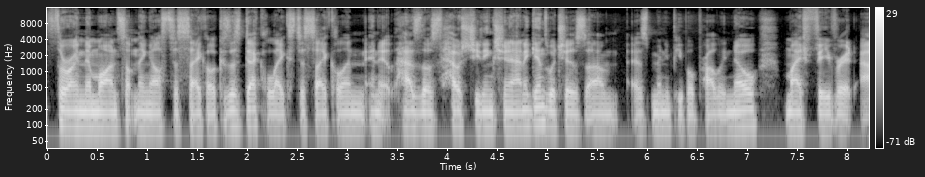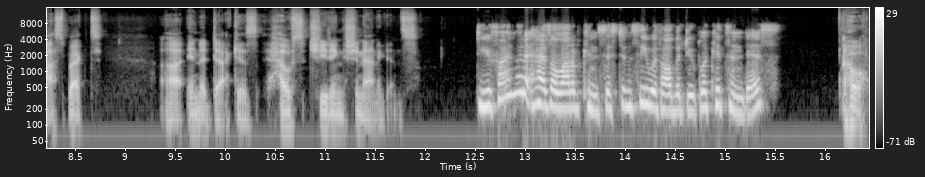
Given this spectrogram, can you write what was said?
throwing them on something else to cycle because this deck likes to cycle and, and it has those house cheating shenanigans, which is, um, as many people probably know, my favorite aspect uh, in a deck is house cheating shenanigans. Do you find that it has a lot of consistency with all the duplicates in Dis? Oh,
